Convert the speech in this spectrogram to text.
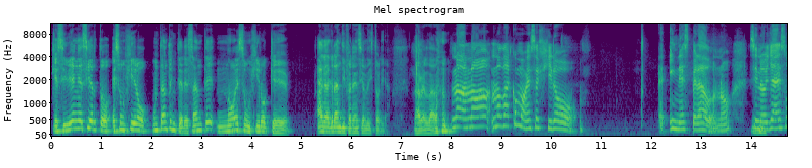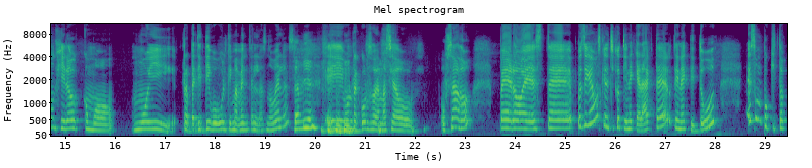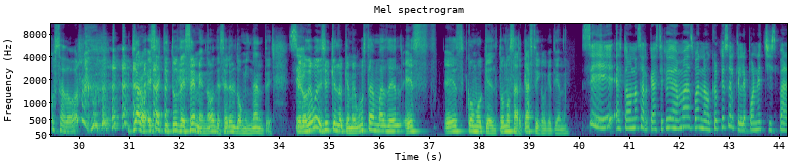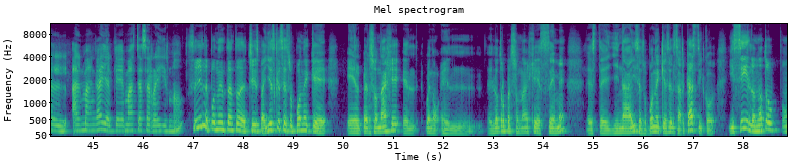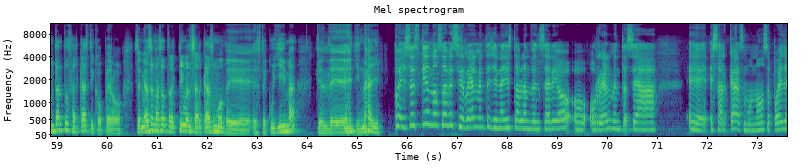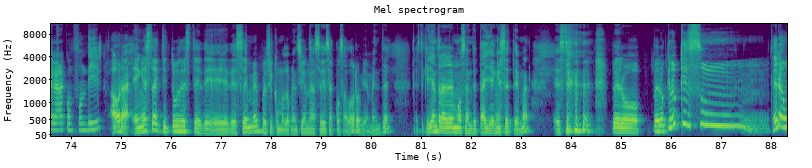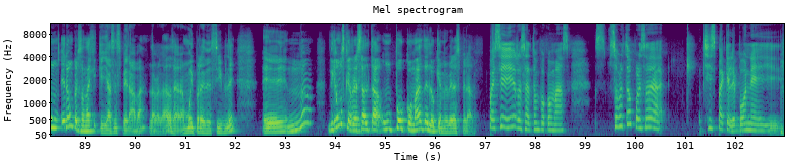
que si bien es cierto, es un giro un tanto interesante, no es un giro que haga gran diferencia en la historia, la verdad. No, no, no da como ese giro eh, inesperado, ¿no? Sino ya es un giro como muy repetitivo últimamente en las novelas. También. Y un recurso demasiado usado. Pero este, pues digamos que el chico tiene carácter, tiene actitud es un poquito acosador. Claro, esa actitud de semen, ¿no? De ser el dominante. Pero debo decir que lo que me gusta más de él es, es como que el tono sarcástico que tiene. Sí, el tono sarcástico y además, bueno, creo que es el que le pone chispa al, al, manga y el que más te hace reír, ¿no? Sí, le pone un tanto de chispa. Y es que se supone que el personaje, el, bueno, el, el, otro personaje, Seme, este, Jinai, se supone que es el sarcástico. Y sí, lo noto un tanto sarcástico, pero se me hace más atractivo el sarcasmo de este Kujima que el de Jinai. Pues es que no sabes si realmente Jinai está hablando en serio o, o realmente se ha eh, es sarcasmo, ¿no? Se puede llegar a confundir. Ahora, en esta actitud este de, de Seme, pues sí, como lo mencionas, es acosador, obviamente. Este, que ya entraremos en detalle en ese tema. Este, pero, pero creo que es un. Era un, era un personaje que ya se esperaba, la verdad. O sea, era muy predecible. Eh, no, digamos que resalta un poco más de lo que me hubiera esperado. Pues sí, resalta un poco más. Sobre todo por esa chispa que le pone y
